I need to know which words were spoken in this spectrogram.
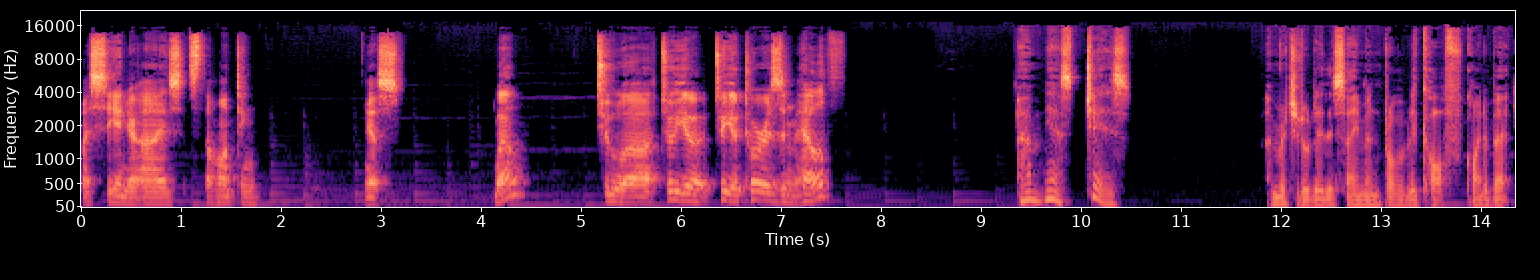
I see in your eyes it's the haunting. Yes. Well, to uh to your to your tourism health. Um, yes. Cheers. And Richard will do the same and probably cough quite a bit.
